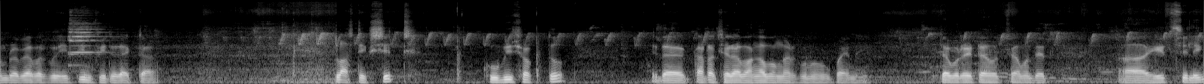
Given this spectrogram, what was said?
আমরা ব্যবহার করি এই তিন ফিটের একটা প্লাস্টিক শিট খুবই শক্ত। এটা কাটা ছেঁড়া ভাঙা ভাঙার কোনো উপায় নেই। তারপরে এটা হচ্ছে আমাদের হিট সিলিং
